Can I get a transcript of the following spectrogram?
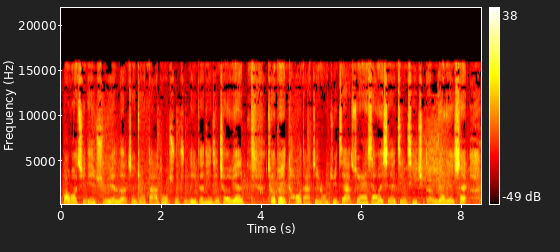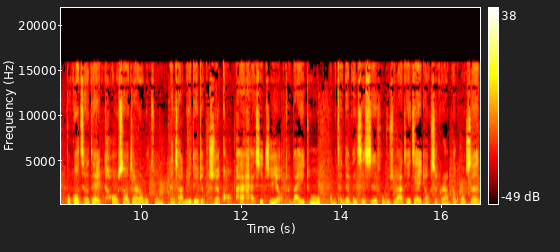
包括去年续约了阵中大多数主力的年轻球员。球队投打阵容俱佳，虽然香尾蛇近期取得了六连胜，不过球队投手阵容不足，本场面对勇士恐怕还是只有退败一途。我们团队分析师福布水拉推荐勇士可让分获胜。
